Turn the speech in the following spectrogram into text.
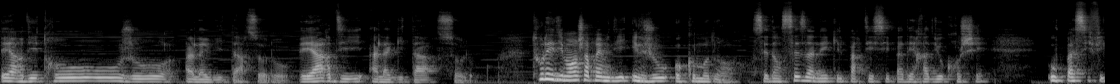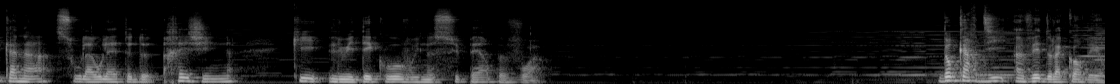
et Hardy toujours à la guitare solo. Et Hardy à la guitare solo. Tous les dimanches après-midi, il joue au Commodore. C'est dans ces années qu'il participe à des radios crochets ou Pacificana sous la houlette de Régine qui lui découvre une superbe voix. Donc Hardy avait de l'accordéon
